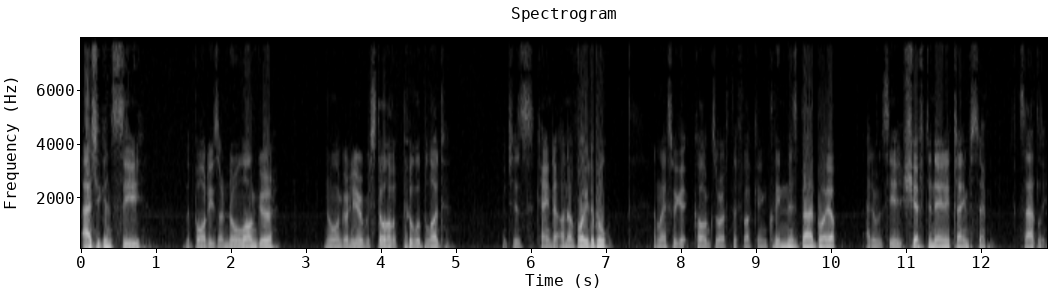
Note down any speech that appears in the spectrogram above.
As you can see, the bodies are no longer no longer here. We still have a pool of blood, which is kinda unavoidable. Unless we get Codsworth to fucking clean this bad boy up. I don't see it shifting anytime soon, sadly.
